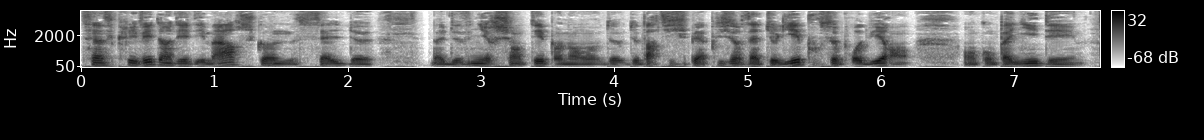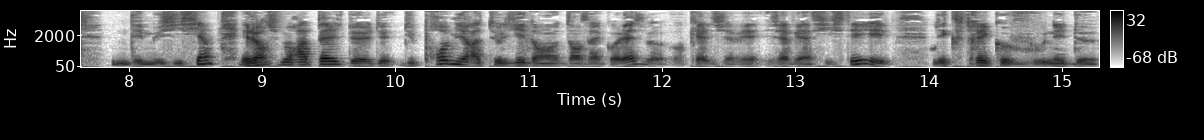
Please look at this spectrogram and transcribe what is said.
s'inscrivaient dans des démarches comme celle de, bah, de venir chanter pendant, de, de participer à plusieurs ateliers pour se produire en en compagnie des, des musiciens. Et alors, je me rappelle de, du premier atelier dans, dans un collège auquel j'avais, j'avais assisté, et l'extrait que vous venez de,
